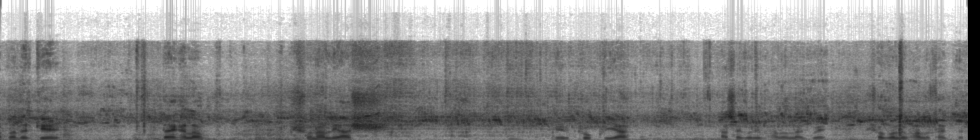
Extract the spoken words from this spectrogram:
আপনাদেরকে দেখালাম সোনালি আঁশ এর প্রক্রিয়া। আশা করি ভালো লাগবে। সকলে ভালো থাকবেন।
